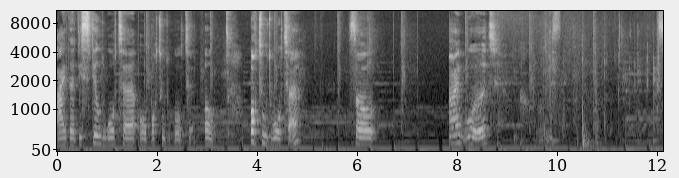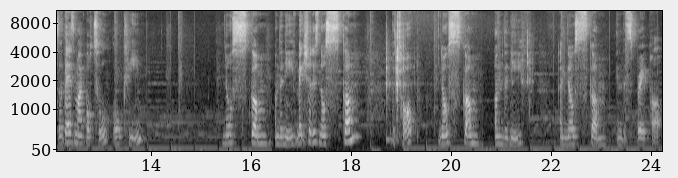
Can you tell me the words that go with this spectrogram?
either distilled water or bottled water. Oh, bottled water. So I would, so there's my bottle all clean. No scum underneath. Make sure there's no scum at the top, no scum underneath, and no scum in the spray part.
